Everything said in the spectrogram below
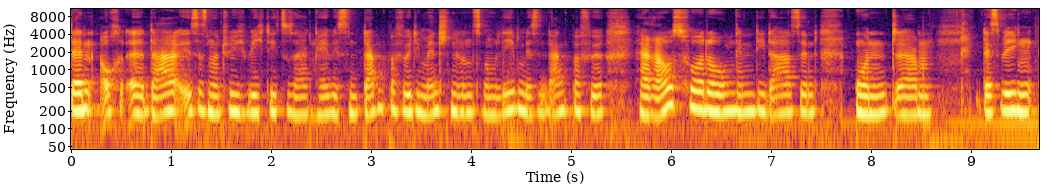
denn auch äh, da ist es natürlich wichtig zu sagen, hey, wir sind dankbar für die Menschen in unserem Leben, wir sind dankbar für Herausforderungen, die da sind und ähm, deswegen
